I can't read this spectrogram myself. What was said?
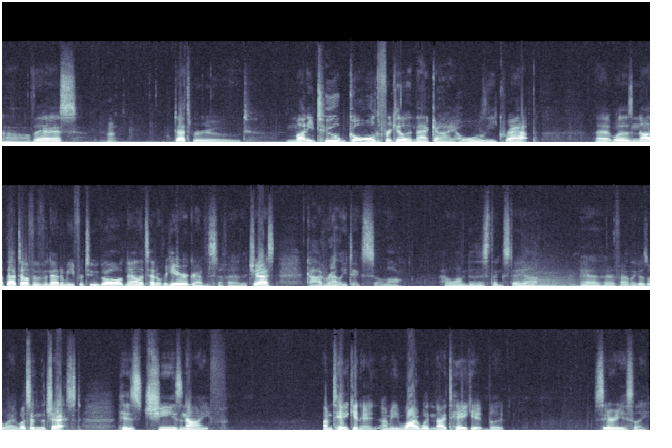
all this. Huh. Death root. Money, two gold for killing that guy. Holy crap. That was not that tough of an enemy for two gold. Now let's head over here, grab the stuff out of the chest. God, rally takes so long. How long does this thing stay up? Yeah, there it finally goes away. What's in the chest? His cheese knife. I'm taking it. I mean, why wouldn't I take it, but... Seriously.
